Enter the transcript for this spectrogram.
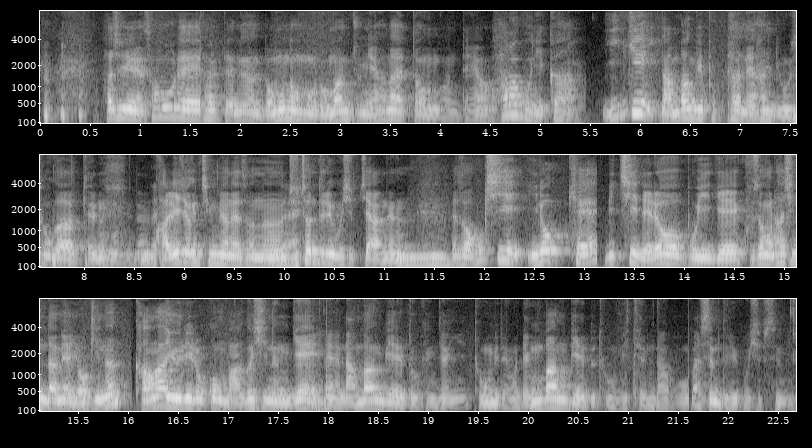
사실 서울에 살 때는 너무너무 로망 중에 하나였던 건데요. 살아보니까 이게 난방비 폭탄의 한 요소가 되는 겁니다. 네. 관리적인 측면에서는 네. 추천드리고 싶지 않은 음, 그래서 혹시 이렇게 밑이 내려 보이게 구성을 하신다면 여기는 강화 유리로 꼭 막으시는 게 네, 난방비에도 굉장히 도움이 되고 냉방비에도 도움이 된다고 말씀드리고 싶습니다.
